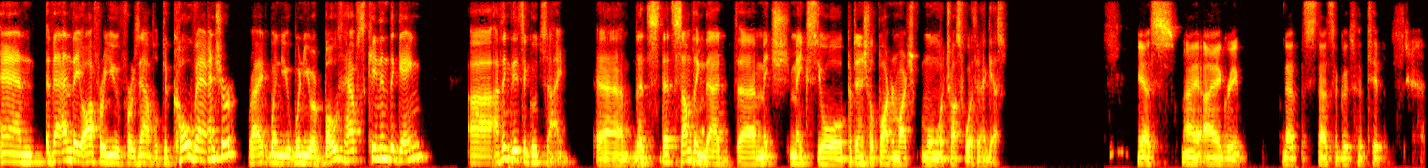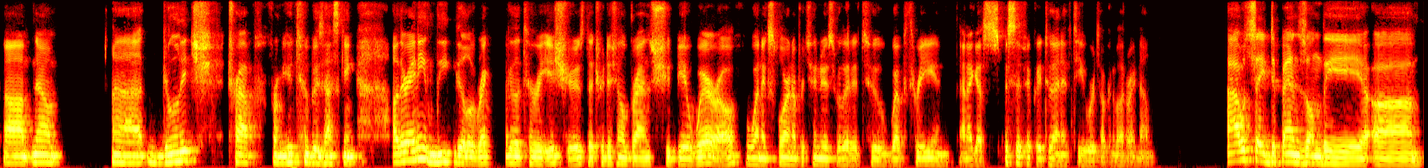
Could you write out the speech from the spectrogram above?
and then they offer you, for example, to co-venture, right? When you when you are both have skin in the game, I think that's a good sign. Uh, that's that's something that uh, makes makes your potential partner much more trustworthy, I guess. Yes, I, I agree. That's that's a good tip. Um, now, uh, glitch trap from YouTube is asking: Are there any legal or regulatory issues that traditional brands should be aware of when exploring opportunities related to Web three and and I guess specifically to NFT we're talking about right now? I would say it depends on the uh,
